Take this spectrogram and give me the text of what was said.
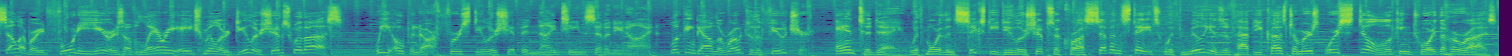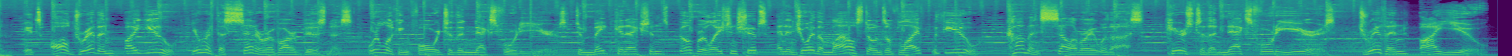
Celebrate 40 years of Larry H. Miller dealerships with us. We opened our first dealership in 1979, looking down the road to the future. And today, with more than 60 dealerships across seven states with millions of happy customers, we're still looking toward the horizon. It's all driven by you. You're at the center of our business. We're looking forward to the next 40 years to make connections, build relationships, and enjoy the milestones of life with you. Come and celebrate with us. Here's to the next 40 years, driven by you.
